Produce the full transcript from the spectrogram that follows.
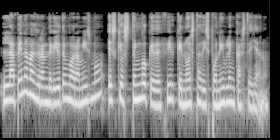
La pena más grande que yo tengo ahora mismo es que os tengo que decir que no está disponible en castellano.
